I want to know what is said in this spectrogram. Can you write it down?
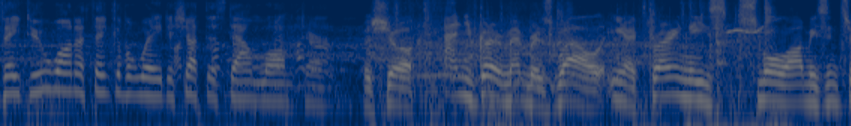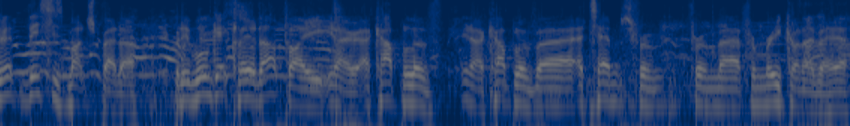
they do want to think of a way to shut this down long term. For sure. And you've got to remember as well, you know, throwing these small armies into it, this is much better. But it will get cleared up by, you know, a couple of, you know, a couple of uh, attempts from from uh, from Recon over here.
